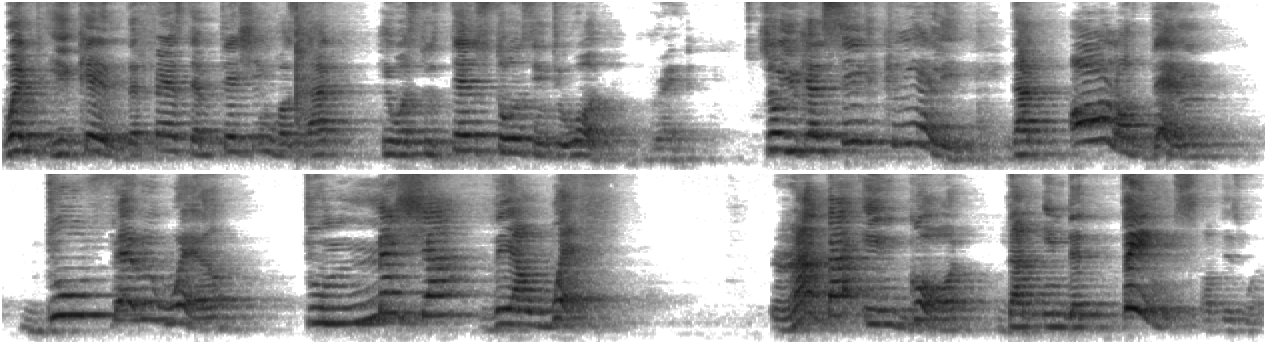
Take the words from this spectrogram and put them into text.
When he came, the first temptation was that he was to turn stones into what? Bread. So you can see clearly that all of them do very well to measure their worth rather in God than in the things of this world.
